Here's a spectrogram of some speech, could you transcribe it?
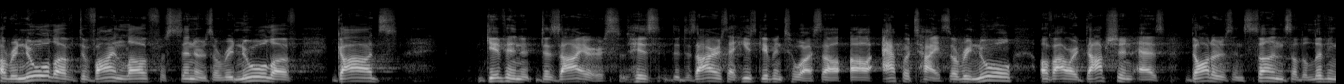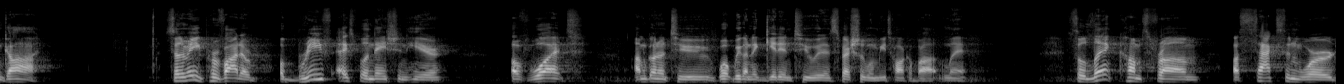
a renewal of divine love for sinners, a renewal of God's given desires, his, the desires that he's given to us, our, our appetites, a renewal of our adoption as daughters and sons of the living God. So let me provide a, a brief explanation here of what I'm going to, what we're going to get into, especially when we talk about Lent. So Lent comes from a Saxon word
